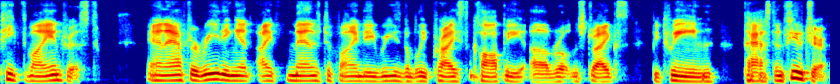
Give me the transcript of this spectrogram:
piqued my interest. And after reading it, I managed to find a reasonably priced copy of Rotenstreich's Between past and future.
